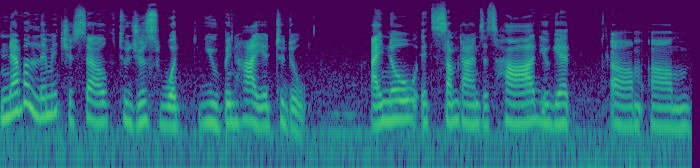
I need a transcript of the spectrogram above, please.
Never limit yourself to just what you've been hired to do. I know it's sometimes it's hard. You get um, um,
